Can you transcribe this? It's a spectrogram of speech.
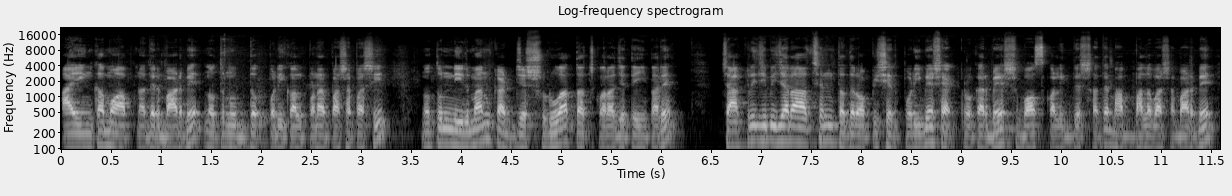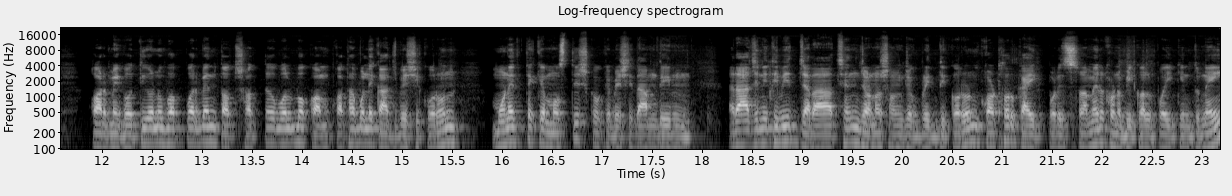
আয় ইনকামও আপনাদের বাড়বে। নতুন উদ্যোগ পরিকল্পনার পাশাপাশি নতুন নির্মাণ কার্যের শুরুয়াত আজ করা যেতেই পারে। চাকরিজীবী যারা আছেন, তাদের অফিসের পরিবেশ এক প্রকার বেশ। বস কলিকদের সাথে ভাব ভালোবাসা বাড়বে। কর্মে গতি অনুভব করবেন, তৎসত্ত্বেও বলব, কম কথা বলে কাজ বেশি করুন, মনের থেকে মস্তিষ্ককে বেশি দাম দিন। রাজনীতিবিদ যারা আছেন, জনসংযোগ বৃদ্ধি করুন, কঠোর কায়িক পরিশ্রমের কোনো বিকল্পই কিন্তু নেই।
